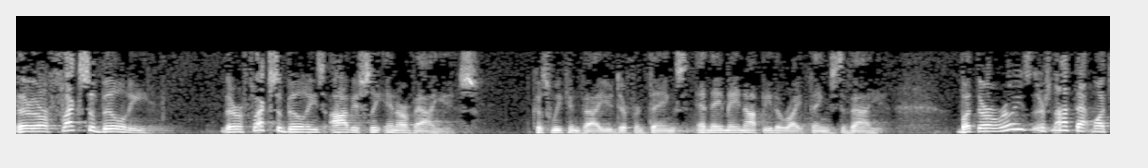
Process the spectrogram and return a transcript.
There are flexibility. There are flexibilities, obviously, in our values because we can value different things, and they may not be the right things to value. But there are really there's not that much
